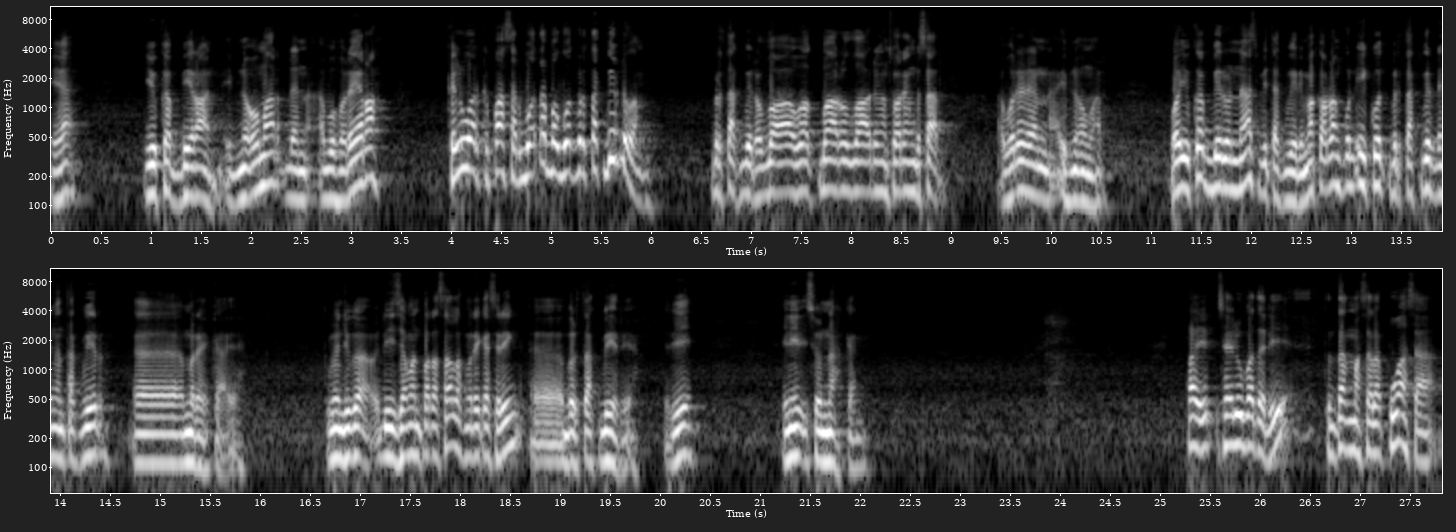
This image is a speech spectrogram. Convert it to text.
ya yukabbiran. Ibnu Umar dan Abu Hurairah keluar ke pasar buat apa? Buat bertakbir doang. Bertakbir Allahu Akbar Allah dengan suara yang besar. Abu Hurairah dan Ibnu Umar. Wa yukabbirun nas bitakbiri. Maka orang pun ikut bertakbir dengan takbir e, mereka ya. Kemudian juga di zaman para salaf mereka sering e, bertakbir ya. Jadi ini disunnahkan. Baik, saya lupa tadi tentang masalah puasa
